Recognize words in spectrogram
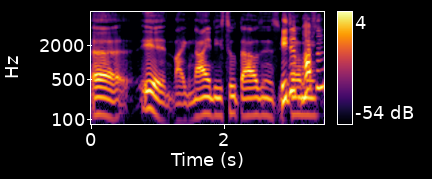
Uh, yeah, like 90s, 2000s. he did feel pop music.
